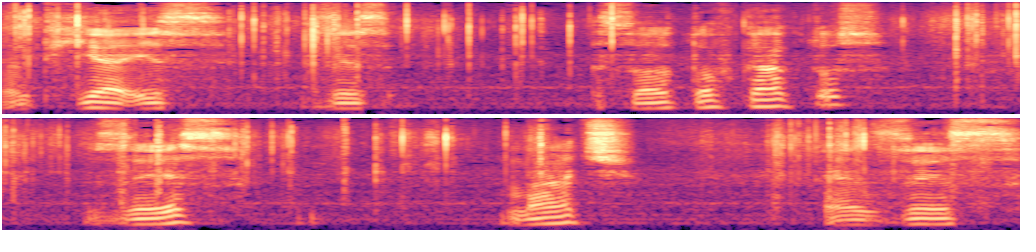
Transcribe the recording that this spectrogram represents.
and here is this sort of cactus. This much. And this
